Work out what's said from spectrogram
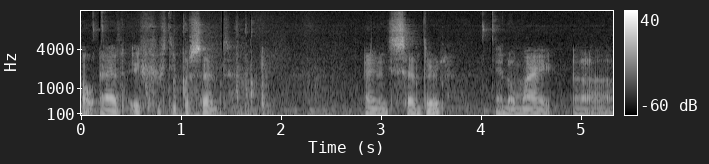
I'll add a 50% and it's centered. And on my uh,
